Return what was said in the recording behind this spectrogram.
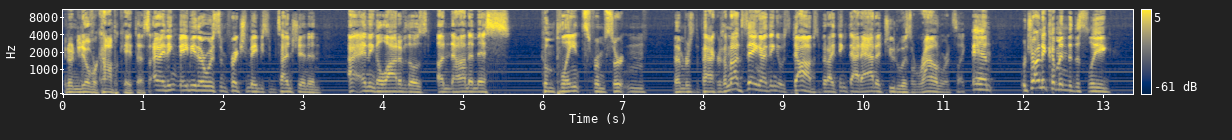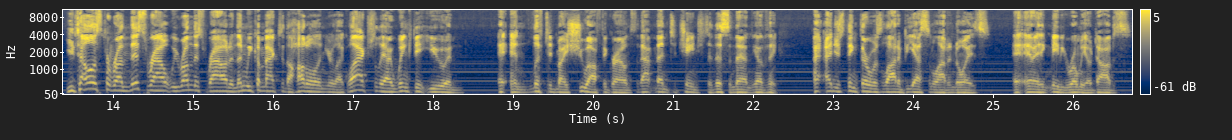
We don't need to overcomplicate this. And I think maybe there was some friction, maybe some tension, and I, I think a lot of those anonymous complaints from certain members of the Packers. I'm not saying I think it was Doubs, but I think that attitude was around where it's like, man, we're trying to come into this league. You tell us to run this route, we run this route, and then we come back to the huddle, and you're like, well, actually, I winked at you and and lifted my shoe off the ground, so that meant to change to this and that and the other thing. I, I just think there was a lot of BS and a lot of noise And, and I think maybe Romeo Doubs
